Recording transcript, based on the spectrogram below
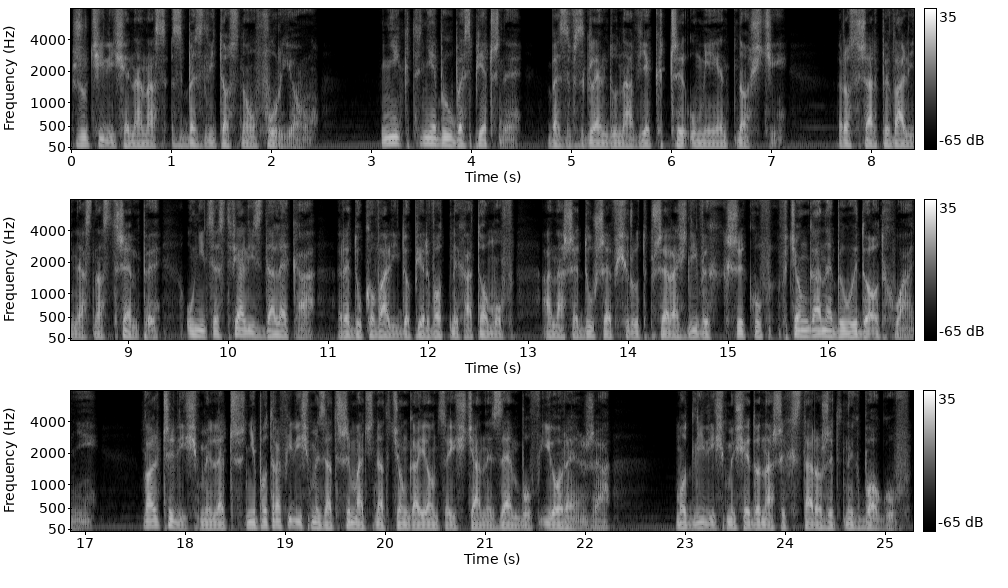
rzucili się na nas z bezlitosną furią. Nikt nie był bezpieczny, bez względu na wiek czy umiejętności. Rozszarpywali nas na strzępy, unicestwiali z daleka, redukowali do pierwotnych atomów, a nasze dusze wśród przeraźliwych krzyków wciągane były do otchłani. Walczyliśmy, lecz nie potrafiliśmy zatrzymać nadciągającej ściany zębów i oręża. Modliliśmy się do naszych starożytnych bogów.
